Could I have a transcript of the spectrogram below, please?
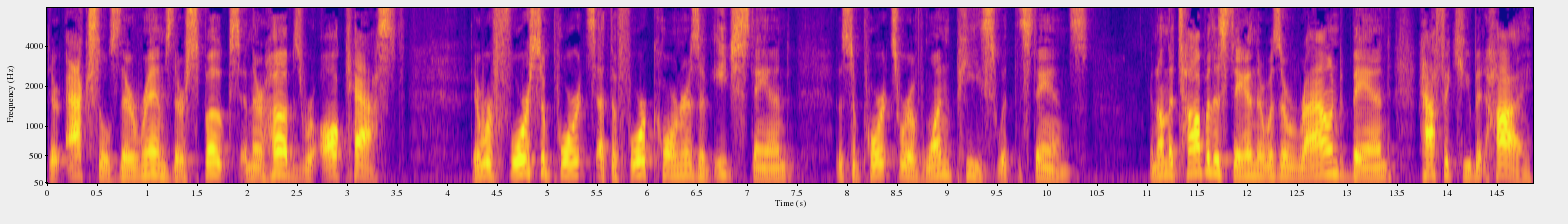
Their axles, their rims, their spokes, and their hubs were all cast. There were four supports at the four corners of each stand. The supports were of one piece with the stands. And on the top of the stand, there was a round band half a cubit high.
